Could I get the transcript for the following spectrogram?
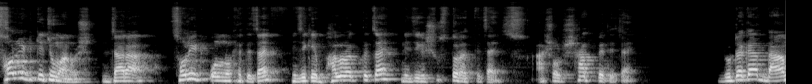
সলিড কিছু মানুষ, যারা সলিড পণ্য খেতে চায়, নিজেকে ভালো রাখতে চায়, নিজেকে সুস্থ রাখতে চায়, আসল স্বাদ পেতে চায়। দু টাকা দাম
